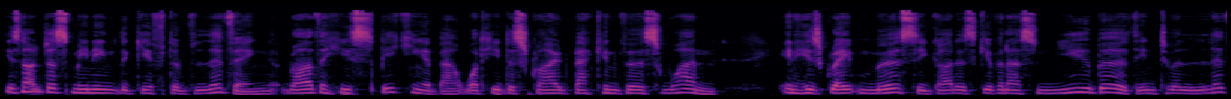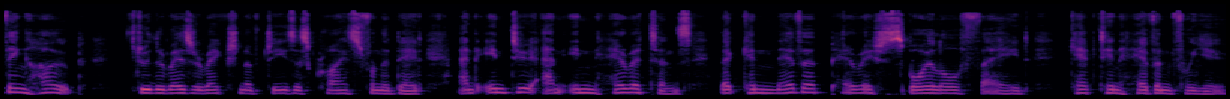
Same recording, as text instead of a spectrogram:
He's not just meaning the gift of living, rather, he's speaking about what he described back in verse 1. In his great mercy, God has given us new birth into a living hope through the resurrection of Jesus Christ from the dead and into an inheritance that can never perish, spoil, or fade, kept in heaven for you,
